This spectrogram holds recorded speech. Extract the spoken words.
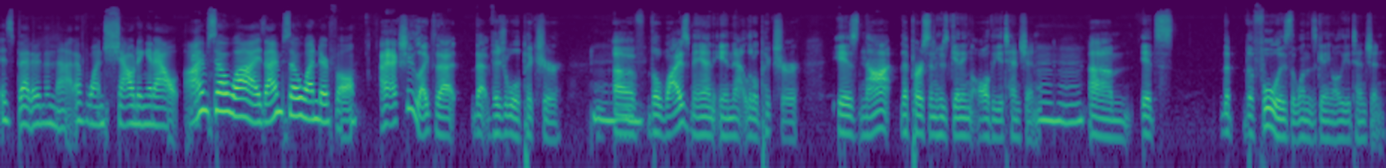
is better than that of one shouting it out i'm so wise i'm so wonderful. I actually liked that that visual picture of the wise man in that little picture is not the person who's getting all the attention. Um, it's the the fool is the one that's getting all the attention,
